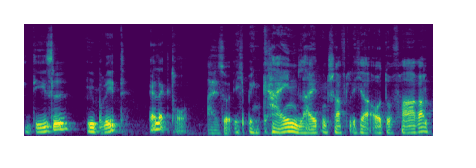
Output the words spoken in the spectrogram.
Diesel, Hybrid, Elektro? Also ich bin kein leidenschaftlicher Autofahrer.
